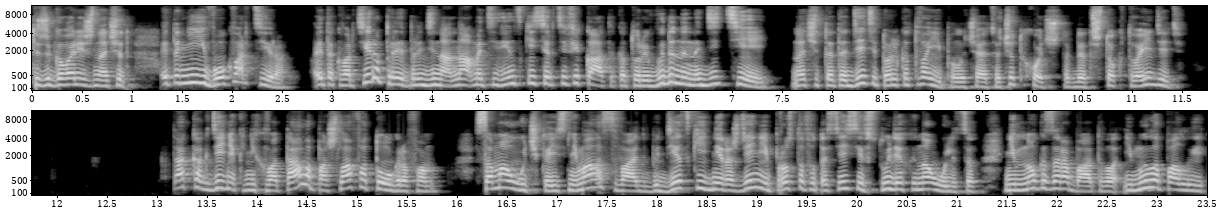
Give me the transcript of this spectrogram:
Ты же говоришь, значит, это не его квартира. Эта квартира приобретена на материнские сертификаты, которые выданы на детей. Значит, это дети только твои, получается. А что ты хочешь тогда? Это что, только твои дети? Так как денег не хватало, пошла фотографом самоучка и снимала свадьбы, детские дни рождения и просто фотосессии в студиях и на улицах. Немного зарабатывала и мыла полы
